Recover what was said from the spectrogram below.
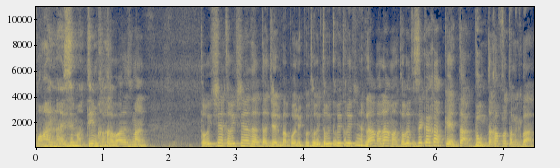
וואלה, איזה מתאים לך, חבל הזמן. תוריד שנייה, תוריד שנייה את הג'ל מהפוני פה, תוריד, תוריד, תוריד, תוריד שנייה. למה, למה? תוריד, תעשה ככה? כן, טאק, בום, דחף לו את המגבעת.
